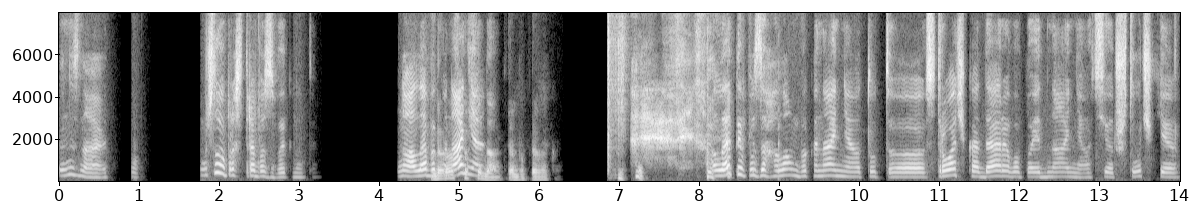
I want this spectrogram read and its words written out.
Ну, не знаю. Можливо, просто треба звикнути. Ну, але виконання, да, треба привикати. але, типу, загалом виконання тут е, строчка, дерево, поєднання, оці от штучки.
